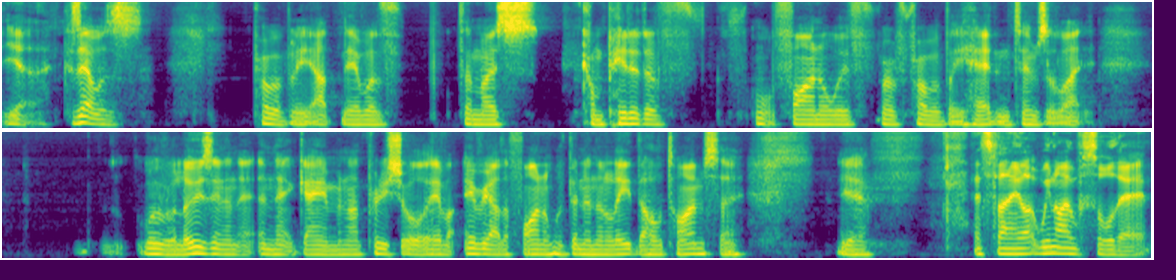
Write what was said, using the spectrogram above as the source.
Yeah, because that was probably up there with the most competitive or final we've, we've probably had in terms of like we were losing in that, in that game, and I'm pretty sure every other final we've been in the lead the whole time. So, yeah. It's funny. Like when I saw that,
